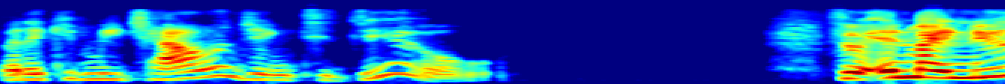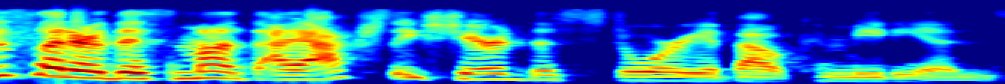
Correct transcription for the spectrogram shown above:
But it can be challenging to do. So, in my newsletter this month, I actually shared this story about comedians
